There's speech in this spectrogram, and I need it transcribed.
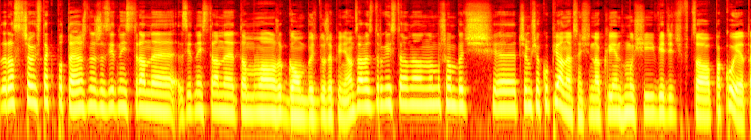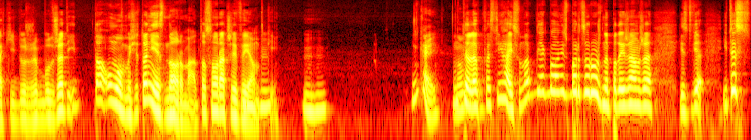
rozstrzał jest tak potężny, że z jednej strony z jednej strony to mogą być duże pieniądze, ale z drugiej strony one muszą być e, czymś okupione, w sensie no klient musi wiedzieć w co pakuje taki duży budżet i to umówmy się, to nie jest norma, to są raczej wyjątki. Mhm. okej. No. No, Tyle w kwestii hajsu. No jakby on jest bardzo różny. Podejrzewam, że jest. I to jest,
